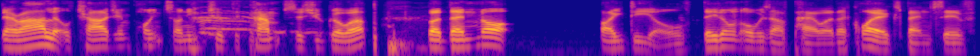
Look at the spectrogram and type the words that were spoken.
there are little charging points on each of the camps as you go up, but they're not ideal. They don't always have power. They're quite expensive.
